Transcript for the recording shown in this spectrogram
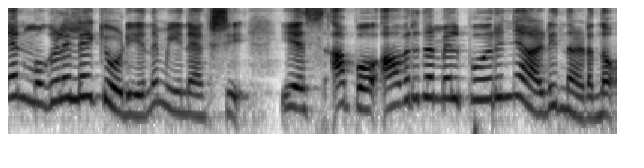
ഞാൻ മുകളിലേക്ക് ഓടിയെന്ന് മീനാക്ഷി. യെസ് അപ്പോൾ അവർ തമ്മിൽ പൊരിഞ്ഞ അടി നടന്നു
